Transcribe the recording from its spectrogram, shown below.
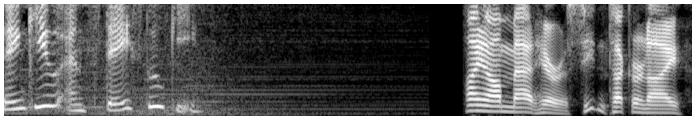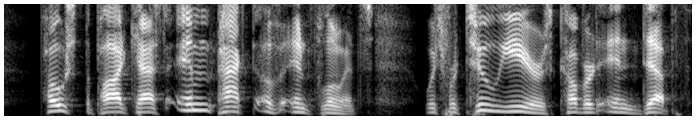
Thank you and stay spooky. Hi, I'm Matt Harris. Seton Tucker and I host the podcast Impact of Influence, which for two years covered in depth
